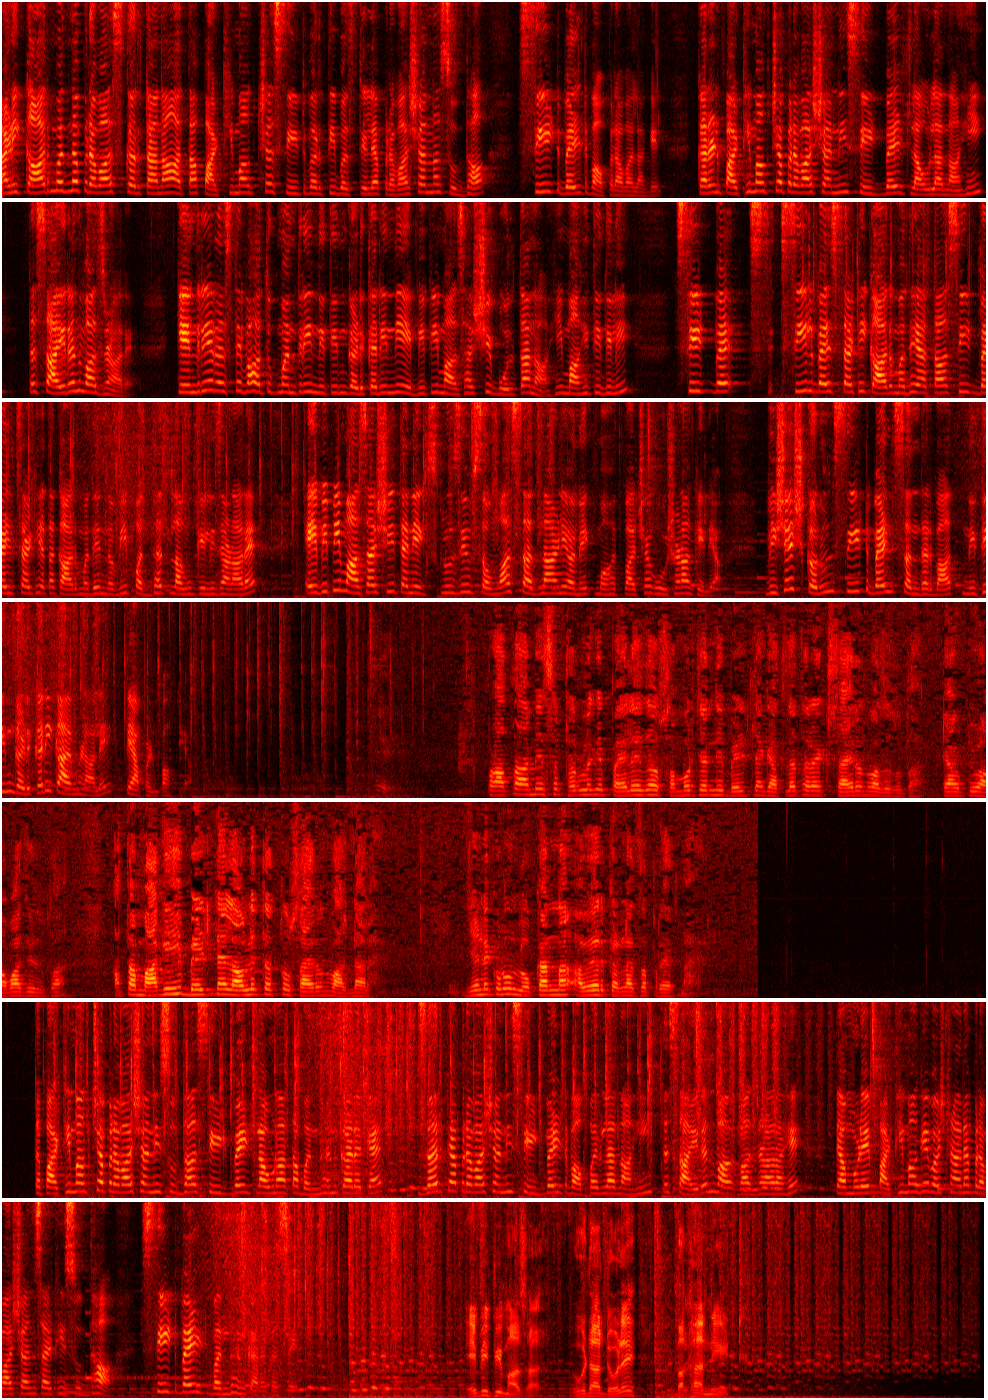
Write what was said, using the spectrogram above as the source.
आणि कारमधनं प्रवास करताना आता पाठीमागच्या सीटवरती बसलेल्या प्रवाशांना सुद्धा सीट बेल्ट वापरावा लागेल. कारण पाठीमागच्या प्रवाशांनी सीट बेल्ट लावला नाही तर सायरन वाजणार आहे. केंद्रीय रस्ते वाहतूक मंत्री नितीन गडकरींनी एबीपी माझाशी बोलताना ही माहिती दिली. सीट बे सील बेल्टसाठी कारमध्ये आता सीट बेल्टसाठी आता कारमध्ये नवी पद्धत लागू केली जाणार आहे. एबीपी माझाशी त्यांनी एक्सक्लुझिव्ह संवाद साधला आणि अनेक महत्त्वाच्या घोषणा केल्या. विशेष करून सीट बेल्ट संदर्भात नितीन गडकरी काय म्हणाले ते आपण पाहूया. पण आता आम्ही असं ठरवलं की पहिले जर समोरच्यांनी बेल्ट नाही घातलं तर एक सायरन वाजत होता. त्या आवाज येत होता. आता मागेही बेल्ट नाही लावले तर तो सायरन वाजणार आहे. जेणेकरून लोकांना अवेअर करण्याचा प्रयत्न आहे. तर पाठीमागच्या प्रवाशांनी सुद्धा सीट बेल्ट लावणं आता बंधनकारक आहे. जर त्या प्रवाशांनी सीट बेल्ट वापरला नाही तर सायरन वा- वाजणार आहे. त्यामुळे पाठीमागे बसणाऱ्या प्रवाशांसाठी सुद्धा सीट बेल्ट बंधनकारक असेल. एबीपी माझा. उघडा डोळे बघा नीट.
